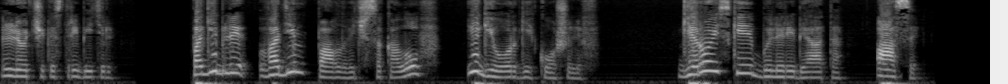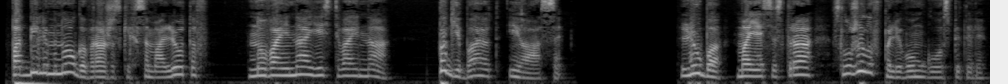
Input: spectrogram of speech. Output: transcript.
летчик-истребитель. Погибли Вадим Павлович Соколов и Георгий Кошелев. Геройские были ребята, асы. Подбили много вражеских самолетов, но война есть война, погибают и асы. Люба, моя сестра, служила в полевом госпитале.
